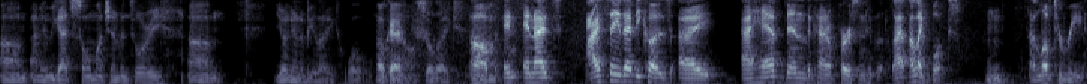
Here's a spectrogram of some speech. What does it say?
Um, I mean, we got so much inventory. Um, you're gonna be like, whoa. Okay. You know, so like, Um, and and I I say that because I I have been the kind of person who I, I like books. Mhm. I love to read.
